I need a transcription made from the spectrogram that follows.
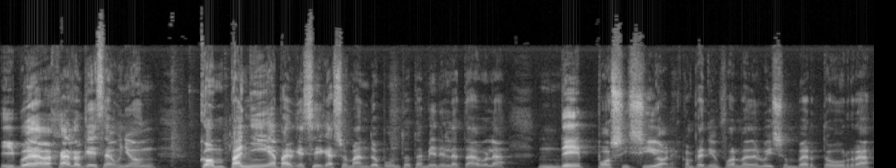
y pueda bajar lo que es la Unión Compañía para que siga sumando puntos también en la tabla de posiciones. Completo informe de Luis Humberto Urra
